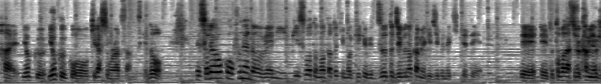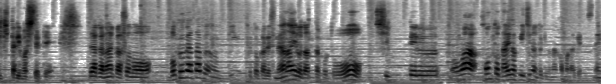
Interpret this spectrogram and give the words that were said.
はい、よくよくこう切らしてもらってたんですけどでそれをこう船の上にピースボート乗った時も結局ずっと自分の髪の毛自分で切っててで、えーと、友達の髪の毛切ったりもしててだからなんかその僕が多分ピンクとかですね七色だったことを知ってるのは本当大学1年の時の仲間だけですね。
